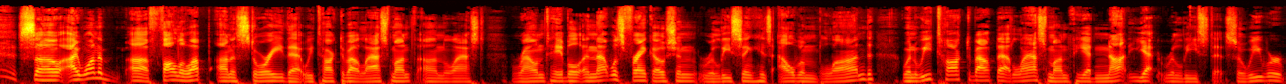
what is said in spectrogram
so I want to uh, follow up on a story that we talked about last month on the last roundtable, and that was Frank Ocean releasing his album Blonde. When we talked about that last month, he had not yet released it, so we were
